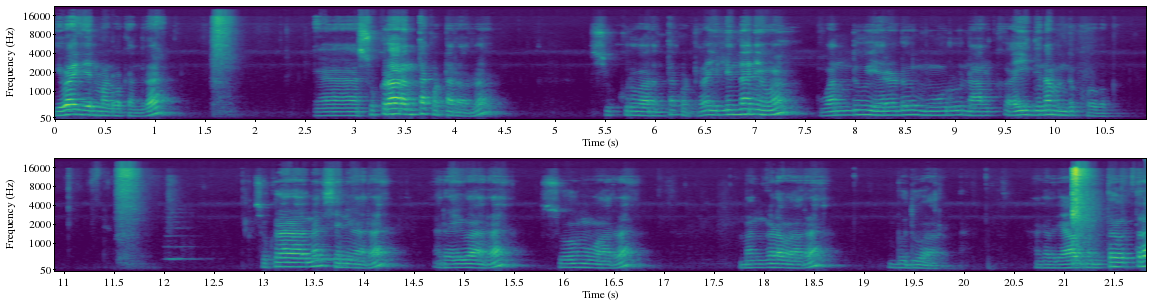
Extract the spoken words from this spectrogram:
ಇವಾಗ ಏನು ಮಾಡ್ಬೇಕಂದ್ರೆ ಶುಕ್ರವಾರ ಅಂತ ಕೊಟ್ಟಾರ ಅವರು. ಶುಕ್ರವಾರ ಅಂತ ಕೊಟ್ಟರೆ ಇಲ್ಲಿಂದ ನೀವು ಒಂದು, ಎರಡು, ಮೂರು, ನಾಲ್ಕು, ಐದು ದಿನ ಮುಂದಕ್ಕೆ ಹೋಗ್ಬೇಕು. ಶುಕ್ರವಾರ ಆದಮೇಲೆ ಶನಿವಾರ, ರವಿವಾರ, ಸೋಮವಾರ, ಮಂಗಳವಾರ, ಬುಧವಾರ. ಹಾಗಾದ್ರೆ ಯಾವ್ದಂತ ಉತ್ತರ?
